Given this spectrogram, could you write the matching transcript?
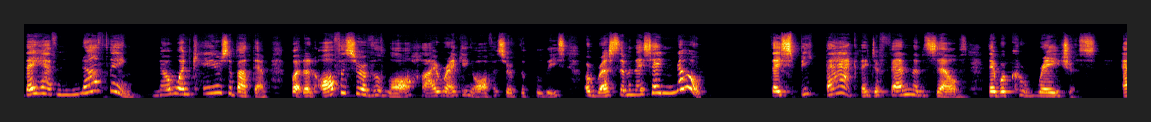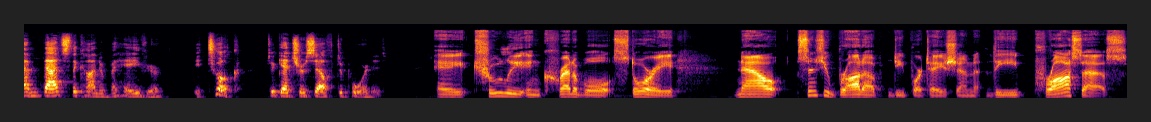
they have nothing. No one cares about them. But an officer of the law, high ranking officer of the police, arrests them and they say no. They speak back, they defend themselves. They were courageous. And that's the kind of behavior it took to get yourself deported. A truly incredible story. Now, since you brought up deportation, the process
